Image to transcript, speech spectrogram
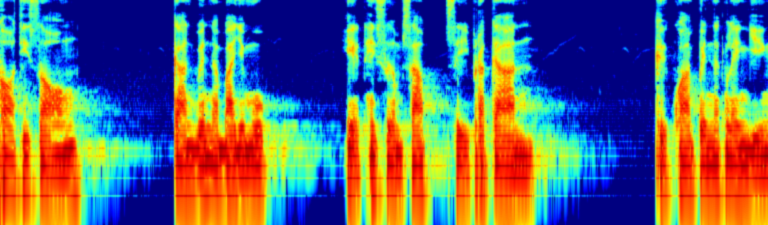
ข้อที่สองการเว้นอบายมุขเหตุให้เสื่อมทรัพย์สี่ประการ คือความเป็นนักเลงหญิง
